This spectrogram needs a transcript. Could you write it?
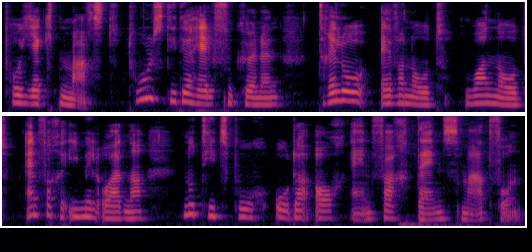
Projekten machst. Tools, die dir helfen können. Trello, Evernote, OneNote, einfacher E-Mail-Ordner, Notizbuch oder auch einfach dein Smartphone.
